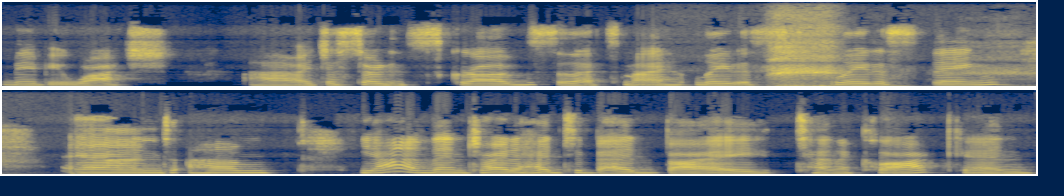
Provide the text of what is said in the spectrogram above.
maybe watch. Uh, I just started Scrubs, so that's my latest latest thing and um, yeah, and then try to head to bed by ten o'clock and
